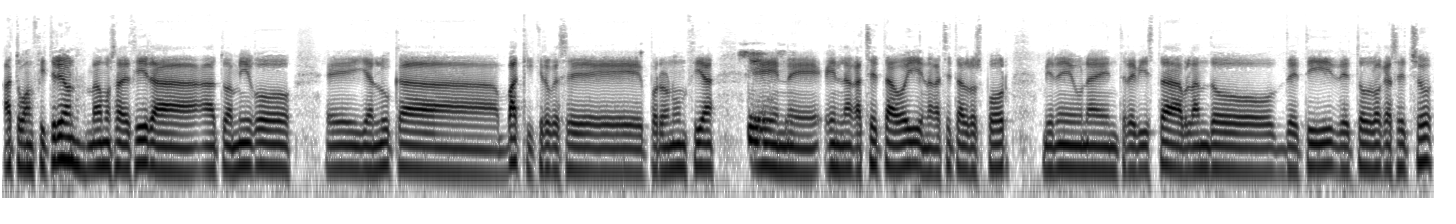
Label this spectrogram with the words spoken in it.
a, tu anfitrión, vamos a decir, a, a tu amigo eh, Gianluca Bacchi, creo que se pronuncia en, eh, en, la Gacheta hoy, en la Gacheta de los Sport, viene una entrevista hablando de ti, de todo lo que has hecho,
